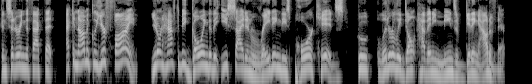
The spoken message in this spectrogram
considering the fact that economically you're fine. You don't have to be going to the east side and raiding these poor kids who literally don't have any means of getting out of there.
